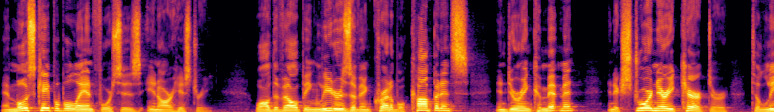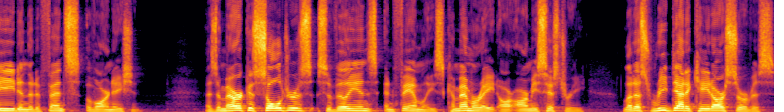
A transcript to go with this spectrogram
and most capable land forces in our history while developing leaders of incredible competence, enduring commitment, and extraordinary character to lead in the defense of our nation. As America's soldiers, civilians, and families commemorate our Army's history, let us rededicate our service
